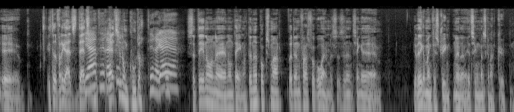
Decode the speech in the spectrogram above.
Øh, I stedet for, det er altid, det er altid, Ja, ja, det er det er altid rigtigt. nogle gutter. Det er rigtigt. Ja, ja. Så det er nogle, øh, nogle damer. Den hedder Booksmart, og den har faktisk fået gode anmeldelser, så den tænker jeg... Jeg ved ikke, om man kan streame den, eller jeg tænker, man skal nok købe den.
